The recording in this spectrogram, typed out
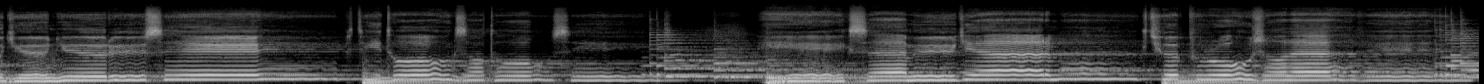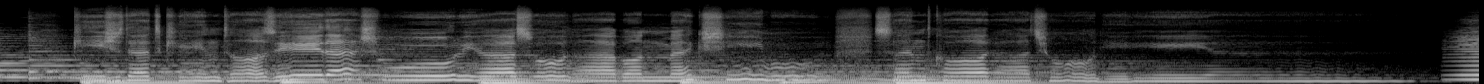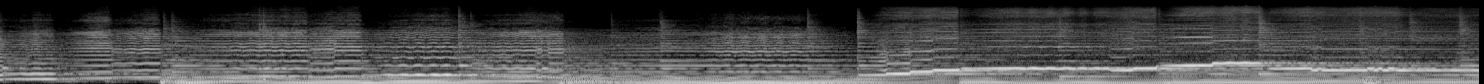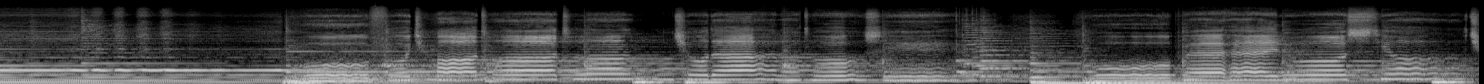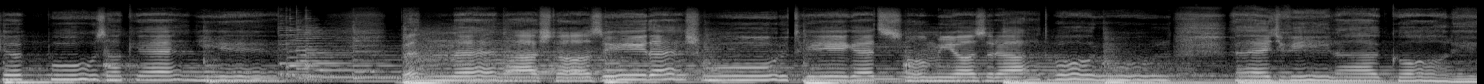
gyönyörű szép, titokzatos szép, Égszemű gyermek, csöpp levél, Kisdetként az édes úr jászolában megsimul, Szent karácsonyi Fogyhatatlan, csodálatos ég, Hópehely osztja, csöpp búza kenyér, Benne lást az édes úr, Téged szomjaz rád borul, Egy világgal ér.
